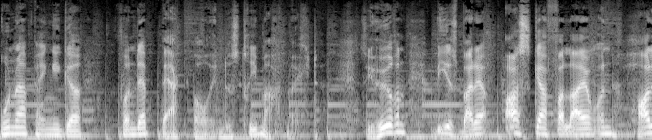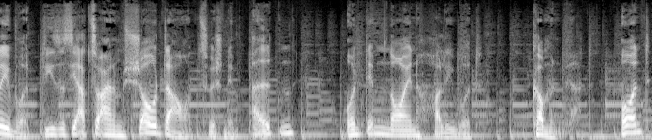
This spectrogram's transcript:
unabhängiger von der Bergbauindustrie machen möchte. Sie hören, wie es bei der Oscarverleihung in Hollywood dieses Jahr zu einem Showdown zwischen dem alten und dem neuen Hollywood kommen wird. Und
